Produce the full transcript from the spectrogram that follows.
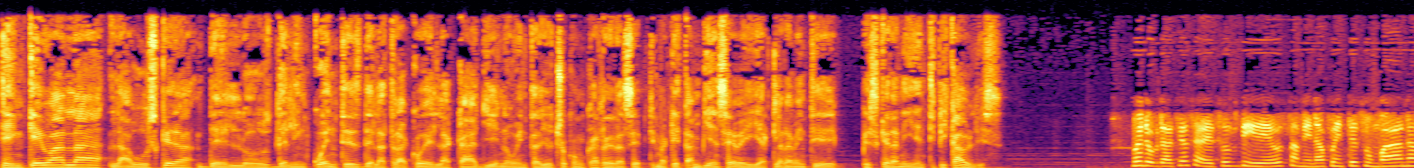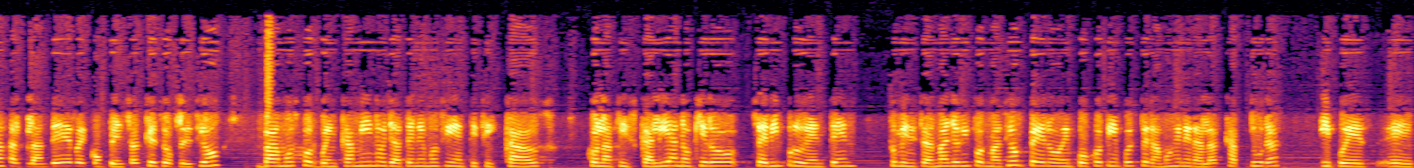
¿en qué va la, la búsqueda de los delincuentes del atraco de la calle 98 con carrera séptima, que también se veía claramente pues, que eran identificables? Bueno, gracias a esos videos, también a Fuentes Humanas, al plan de recompensas que se ofreció, vamos por buen camino, ya tenemos identificados con la Fiscalía, no quiero ser imprudente en suministrar mayor información, pero en poco tiempo esperamos generar las capturas y pues eh,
